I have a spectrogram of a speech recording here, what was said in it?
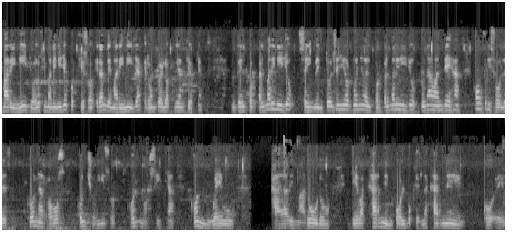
Marinillo, algo así Marinillo, porque eso eran de Marinilla, que era un pueblo aquí de Antioquia. Entonces el Portal Marinillo se inventó el señor dueño del Portal Marinillo una bandeja con frisoles, con arroz, con chorizo, con morcilla, con huevo, jada de maduro, lleva carne en polvo, que es la carne eh,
